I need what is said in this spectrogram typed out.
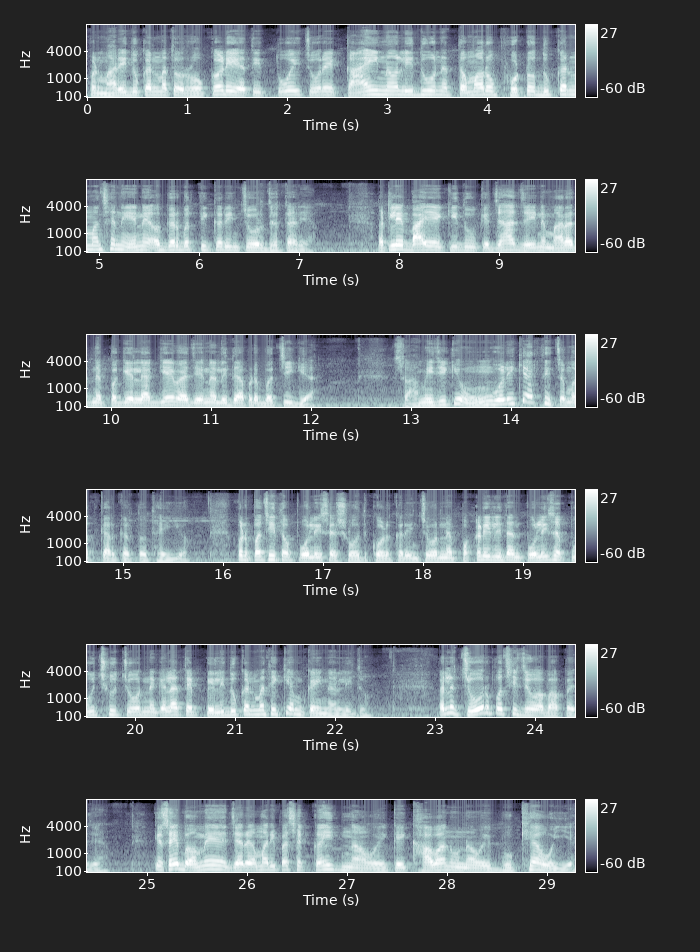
પણ મારી દુકાનમાં તો રોકડે હતી, તોય ચોરે કાંઈ ન લીધું અને તમારો ફોટો દુકાનમાં છે ને, એને અગરબત્તી કરીને ચોર જતા રહ્યા. એટલે બાએ કીધું કે જા જઈને મહારાજને પગે લાગી આવ્યા જે એના લીધે આપણે બચી ગયા. સ્વામીજી કે હું વળી ક્યારથી ચમત્કાર કરતો થઈ ગયો? પણ પછી તો પોલીસે શોધખોળ કરીને ચોરને પકડી લીધા અને પોલીસે પૂછ્યું ચોરને કહેલા તે પેલી દુકાનમાંથી કેમ કંઈ ના લીધું? એટલે ચોર પછી જવાબ આપે છે કે, સાહેબ, અમે જ્યારે અમારી પાસે કંઈ જ ના હોય, કંઈ ખાવાનું ના હોય, ભૂખ્યા હોઈએ,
